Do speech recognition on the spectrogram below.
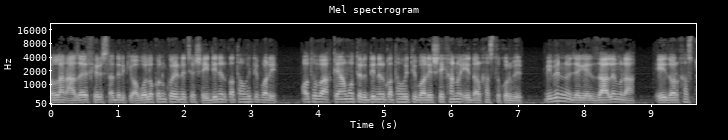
আল্লাহর আজায়ের ফেরেস তাদেরকে অবলোকন করে এনেছে, সেই দিনের কথা হইতে পারে অথবা কেয়ামতের দিনের কথা হইতে পারে, সেখানেও এই দরখাস্ত করবে। বিভিন্ন জায়গায় জালেমরা এই দরখাস্ত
